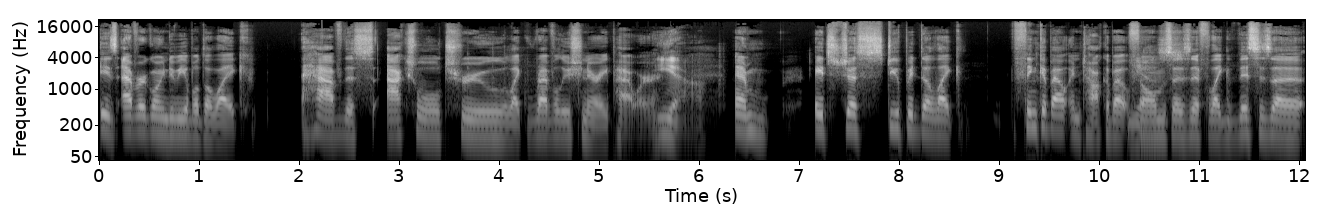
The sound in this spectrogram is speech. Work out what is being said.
is ever going to be able to like have this actual true like revolutionary power. yeah And it's just stupid to like think about and talk about films Yes. as if like this is a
